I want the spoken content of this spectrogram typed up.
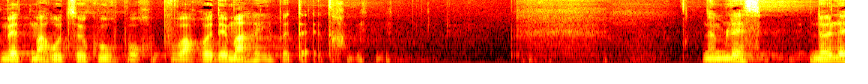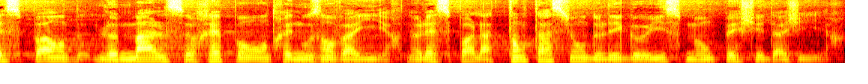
mettre ma roue de secours pour pouvoir redémarrer, peut-être? Ne, laisse, ne laisse pas le mal se répandre et nous envahir. Ne laisse pas la tentation de l'égoïsme m'empêcher d'agir.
